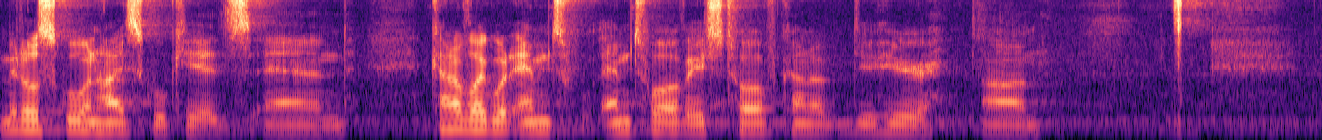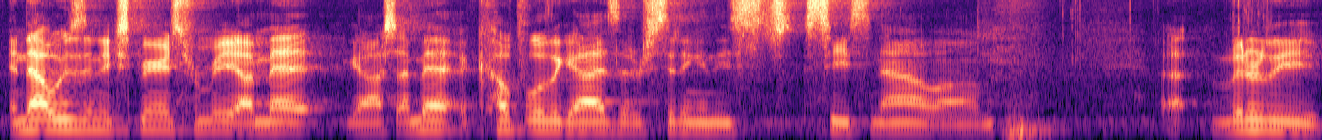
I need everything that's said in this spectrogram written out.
middle school and high school kids, and kind of like what M- M12, H12 kind of do here. Um, and that was an experience for me. I met, gosh, I met a couple of the guys that are sitting in these seats now. Um, uh, literally,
